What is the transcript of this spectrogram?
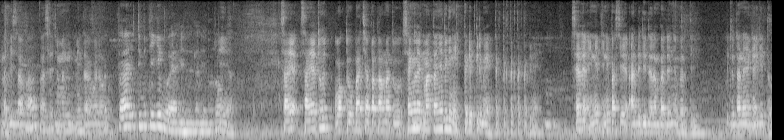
nggak bisa apa-apa saya cuma minta kepada Allah tiba-tiba gue. Iya. Saya saya tuh waktu baca pertama tuh saya ngeliat matanya tuh gini, kedip-kedip gini, tek tek tek tek tek gini. Saya lihat ini ini pasti ada di dalam badannya berarti. Itu tandanya kayak gitu.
